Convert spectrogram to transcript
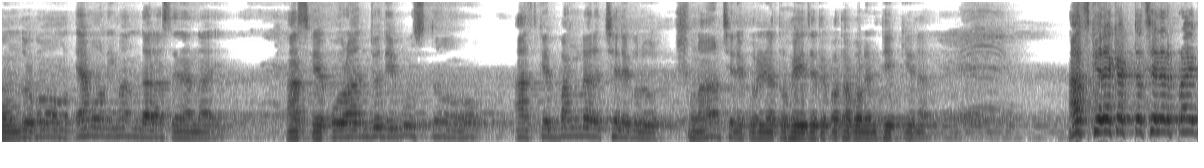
বন্ধুগণ, এমন ইমানদার আছে না নাই? আজকে কোরআন যদি বুঝতো আজকে বাংলার ছেলেগুলো সোনার ছেলে পরিণত হয়ে যেতে কথা বলেন ঠিক কিনা? আজকের এক একটা ছেলের প্রায়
